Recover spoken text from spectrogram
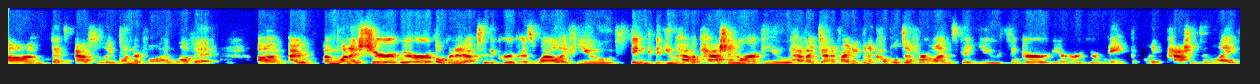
um, that's absolutely wonderful. I love it. Um, I, I want to share it or open it up to the group as well. If you think that you have a passion, or if you have identified even a couple different ones that you think are, are your main like passions in life,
